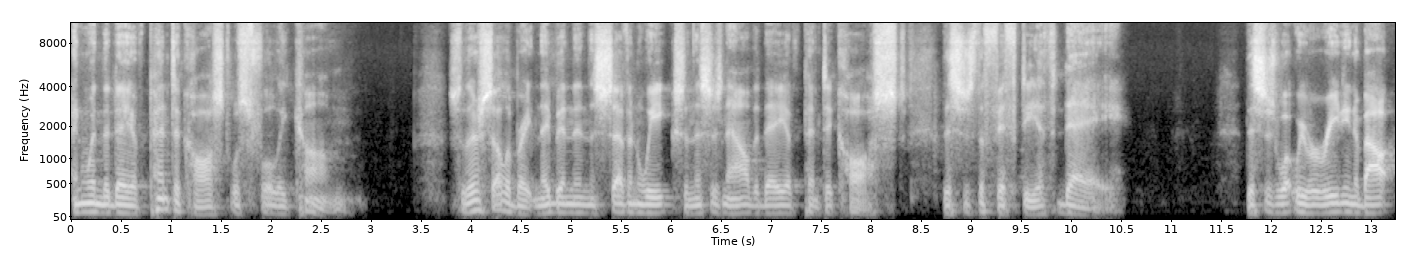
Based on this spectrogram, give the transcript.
And when the day of Pentecost was fully come, so they're celebrating. They've been in the seven weeks, and this is now the day of Pentecost. This is the 50th day. This is what we were reading about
